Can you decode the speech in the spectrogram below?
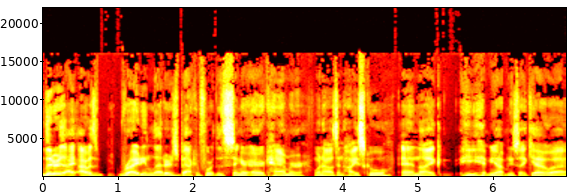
literally, I, I was writing letters back and forth to the singer Eric Hammer when I was in high school, and like he hit me up and he's like, "Yo." uh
